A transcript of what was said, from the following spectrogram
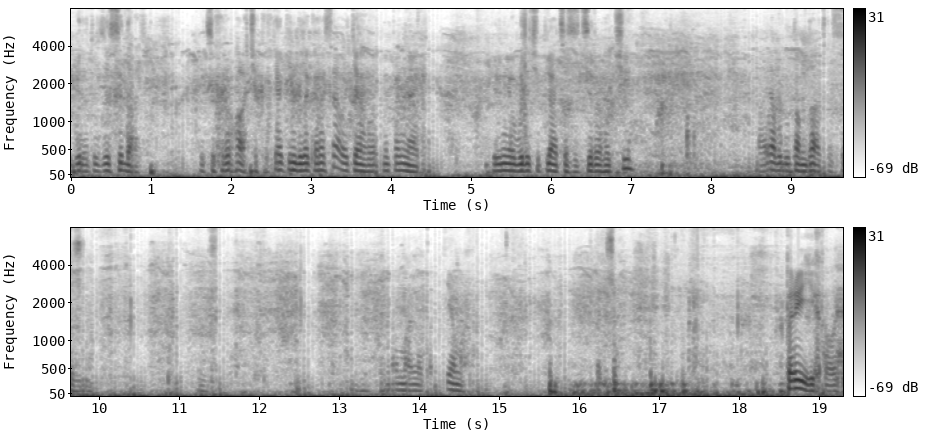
буде тут засідати. У цих рогачиках. Як він буде карася витягувати, непонятно. І в нього буде чіплятися за ці рогачі. А я буду там далі сижу. Нормальна та тема. Так що переїхали.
